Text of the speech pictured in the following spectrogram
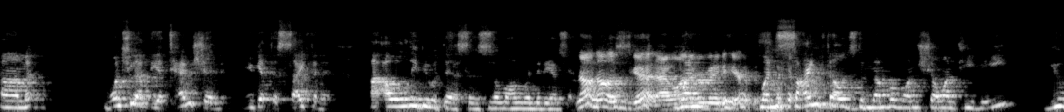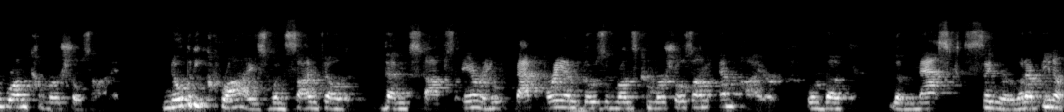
Um, once you have the attention, you get to siphon it. I, I will leave you with this, and this is a long-winded answer. No, no, this is good. I want When- everybody to hear this. When Seinfeld's the number one show on TV, you run commercials on it. Nobody cries when Seinfeld then stops airing. That brand goes and runs commercials on Empire or the the Masked Singer, whatever. You know,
